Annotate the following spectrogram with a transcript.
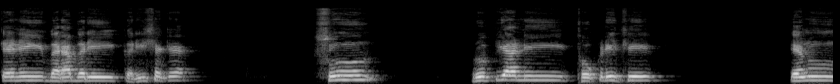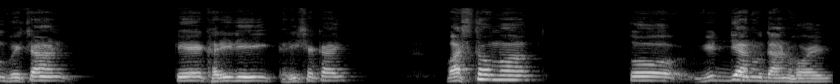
તેની બરાબરી કરી શકે? શું રૂપિયાની થોકડીથી તેનું વેચાણ કે ખરીદી કરી શકાય? વાસ્તવમાં તો વિદ્યાનું દાન હોય,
